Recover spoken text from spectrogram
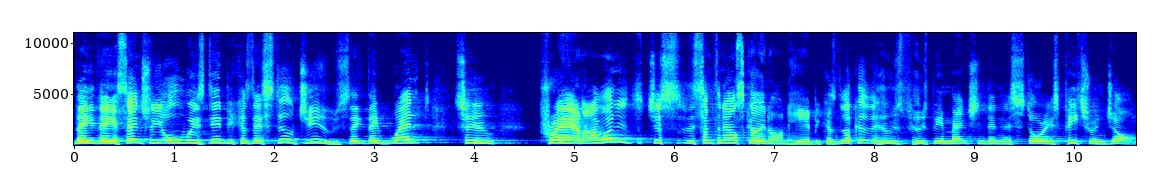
they, they essentially always did because they're still Jews. They, they went to prayer. And I wanted to just, there's something else going on here because look at who's, who's being mentioned in this story is Peter and John.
